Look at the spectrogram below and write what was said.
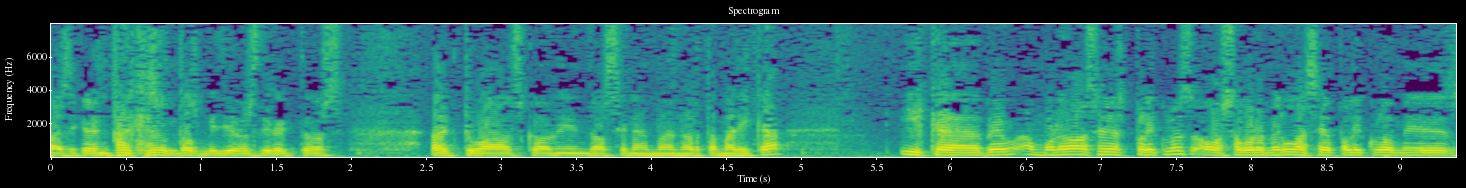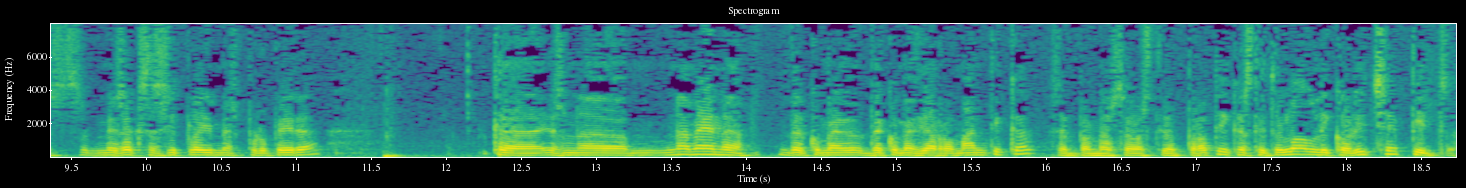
bàsicament perquè és un dels millors directors actuals com a mínim del cinema nord-americà i que veu amb una de les seves pel·lícules o segurament la seva pel·lícula més, més accessible i més propera que és una, una mena de, comèdia, de comèdia romàntica sempre amb el seu estil propi que es titula Licorice Pizza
